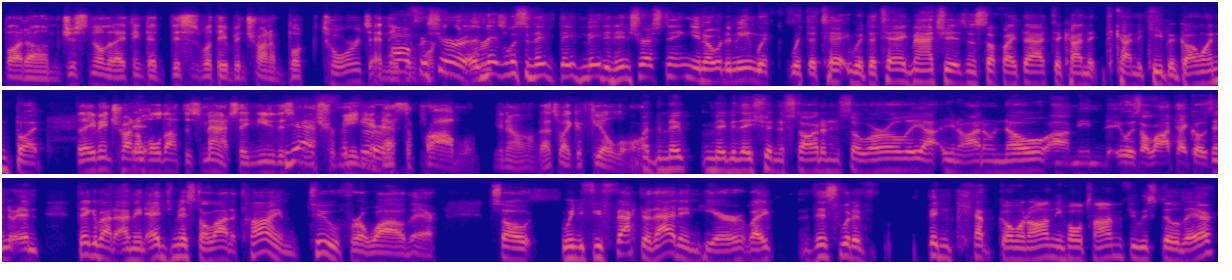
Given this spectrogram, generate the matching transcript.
But um, just know that I think that this is what they've been trying to book towards, and they've oh been for sure. And they've listen, they've they've made it interesting. You know what I mean with with the with the tag matches and stuff like that to kind of to kind of keep it going. But They've been trying to hold out this match. They needed this Yes, match for for Mania. sure. That's the problem. You know, that's why I could feel long. but maybe, maybe they shouldn't have started it so early. I, you know, I don't know. I mean, it was a lot that goes into it. And think about it. I mean, Edge missed a lot of time too for a while there. So when if you factor that in here, like this would have been kept going on the whole time if he was still there.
